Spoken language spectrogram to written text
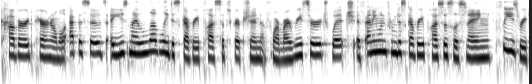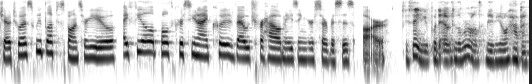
covered paranormal episodes, I use my lovely Discovery Plus subscription for my research, which, if anyone from Discovery Plus is listening, please reach out to us. We'd love to sponsor you. I feel both Christy and I could vouch for how amazing your services are. They say you put it out to the world, maybe it will happen.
